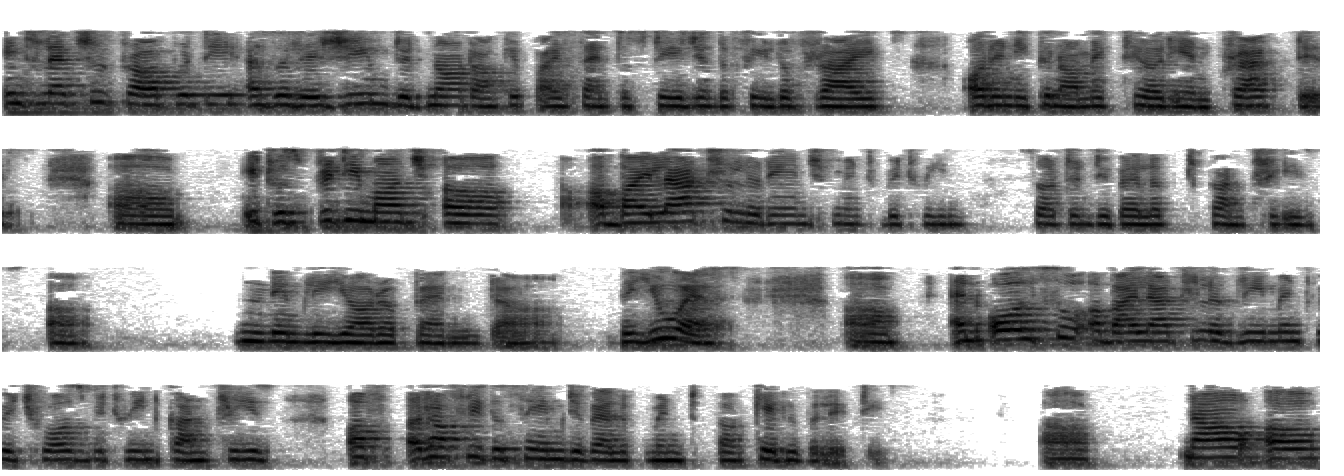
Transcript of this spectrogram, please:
intellectual property as a regime did not occupy center stage in the field of rights or in economic theory and practice. Uh, it was pretty much a, a bilateral arrangement between certain developed countries, uh, namely Europe and uh, the US, uh, and also a bilateral agreement which was between countries of roughly the same development uh, capabilities. Uh, now, uh,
